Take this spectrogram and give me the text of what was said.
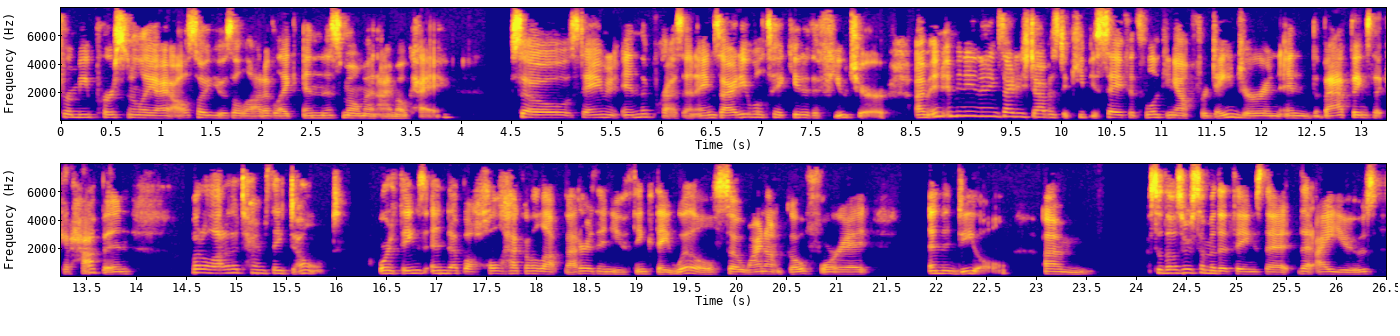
for me personally, I also use a lot of like, in this moment, I'm okay. So staying in the present, anxiety will take you to the future. Um, and I mean, anxiety's job is to keep you safe. It's looking out for danger and, and the bad things that could happen. But a lot of the times they don't, or things end up a whole heck of a lot better than you think they will. So why not go for it and then deal? Um, so those are some of the things that that I use.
